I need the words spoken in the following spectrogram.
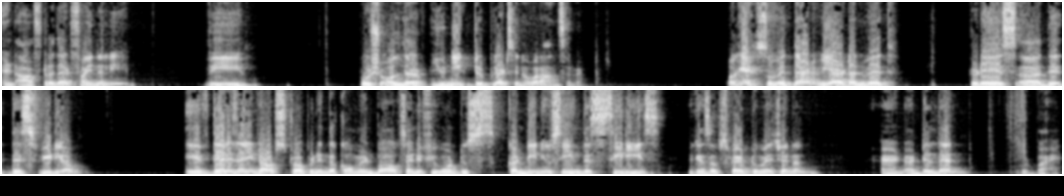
And after that finally we push all the unique triplets in our answer vector. Okay so with that we are done with today's uh, th this video if there is any doubts drop it in the comment box. And if you want to continue seeing this series you can subscribe to my channel. And until then goodbye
